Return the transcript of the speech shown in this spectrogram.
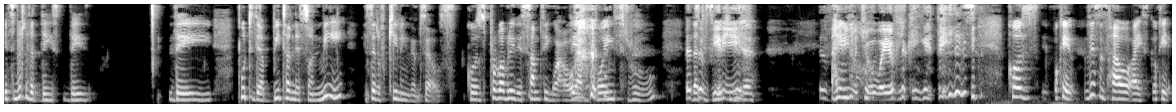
it's better that they, they, they put their bitterness on me instead of killing themselves. Cause probably there's something Wow. they are going through That's that a very, them, a very mature way of looking at things. Cause, okay, this is how I, okay,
